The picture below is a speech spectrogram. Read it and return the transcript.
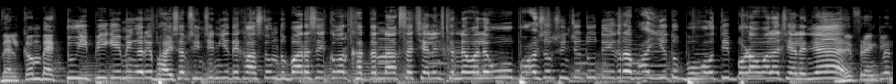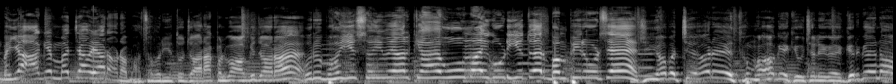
Welcome back to EP gaming अरे भाई साहब सिंचन ये देखा तो हम दोबारा से एक और खतरनाक सा चैलेंज करने वाले ओ भाई साहब सिंचन तू देख रहा भाई ये तो बहुत ही बड़ा वाला चैलेंज है। अरे फ्रैंकलिन भैया आगे मत जाओ यार। अरे भाई साहब ये तो जा रहा कलवा आगे जा रहा है। अरे भाई ये सही में यार क्या है? ओ माई गोड ये तो यार बम्पी रोड से है। जी हाँ बच्चे अरे तुम आगे क्यों चले गए? गिर गए ना।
